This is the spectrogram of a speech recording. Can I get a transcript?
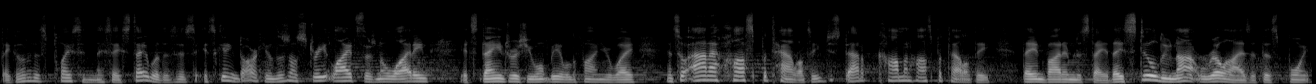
They go to this place and they say, Stay with us. It's, it's getting dark. You know, there's no street lights, there's no lighting. It's dangerous. You won't be able to find your way. And so, out of hospitality, just out of common hospitality, they invite him to stay. They still do not realize at this point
